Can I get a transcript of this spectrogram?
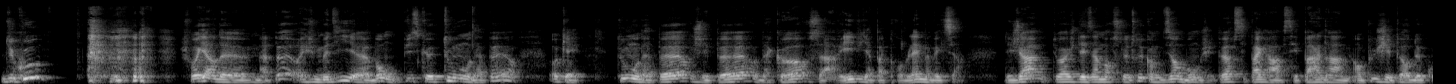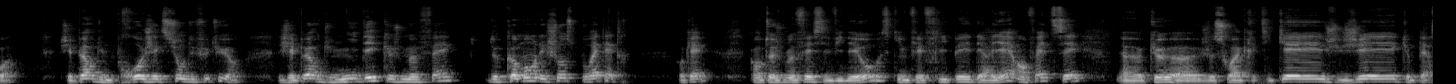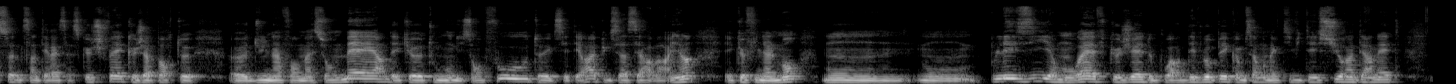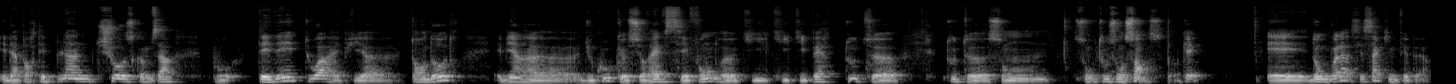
du coup, je regarde euh, ma peur et je me dis, bon, puisque tout le monde a peur, ok, tout le monde a peur, j'ai peur, d'accord, ça arrive, il n'y a pas de problème avec ça. Déjà, tu je désamorce le truc en me disant bon, j'ai peur, c'est pas grave, c'est pas un drame. En plus, j'ai peur de quoi? J'ai peur d'une projection du futur. J'ai peur d'une idée que je me fais de comment les choses pourraient être. Quand je me fais ces vidéos, ce qui me fait flipper derrière, en fait, c'est euh, que euh, je sois critiqué, jugé, que personne s'intéresse à ce que je fais, que j'apporte euh, d'une information de merde et que tout le monde s'en fout, etc. Et puis que ça sert à rien et que finalement mon, plaisir, mon rêve que j'ai de pouvoir développer comme ça mon activité sur Internet et d'apporter plein de choses comme ça pour t'aider, toi et puis tant d'autres, eh bien du coup que ce rêve s'effondre, qui, qui, qui, perd toute son, son, tout son sens. ok? Et donc voilà, c'est ça qui me fait peur.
